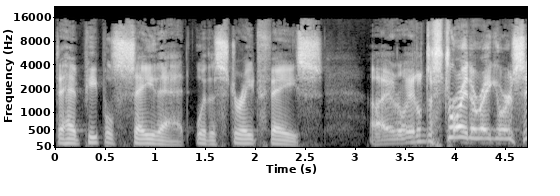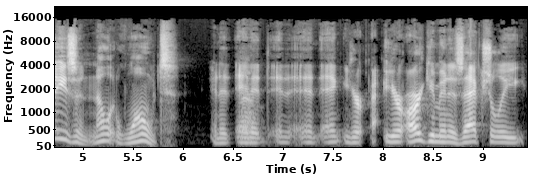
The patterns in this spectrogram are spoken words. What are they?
to have people say that with a straight face. Uh, it'll it'll destroy the regular season. No, it won't. And it and it and, and, and your your argument is actually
